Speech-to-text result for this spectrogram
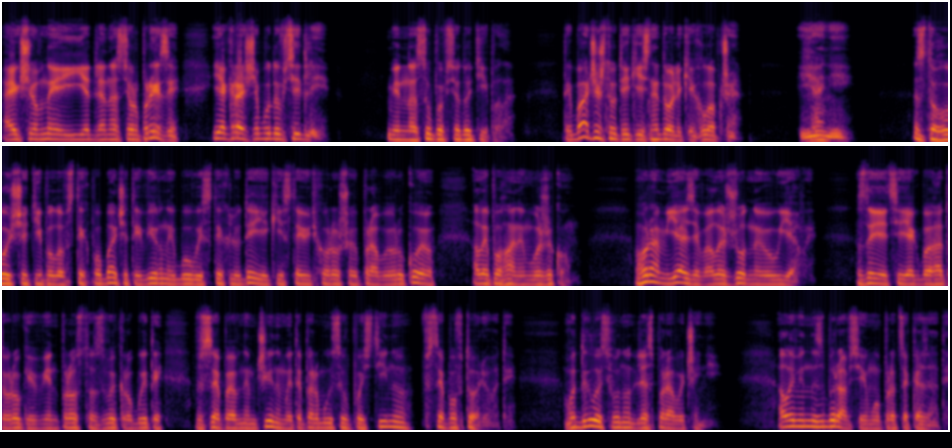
А якщо в неї є для нас сюрпризи, я краще буду в сідлі. Він насупився до тіпола. Ти бачиш тут якісь недоліки, хлопче? Я ні. З того, що Тіполо встиг побачити, вірний був із тих людей, які стають хорошою правою рукою, але поганим вожаком. Гора м'язів, але жодної уяви. Здається, як багато років він просто звик робити все певним чином і тепер мусив постійно все повторювати. Годилось воно для справи чи ні. Але він не збирався йому про це казати.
